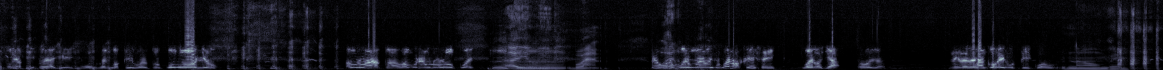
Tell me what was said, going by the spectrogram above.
estoy aquí, estoy allí, vengo aquí, bueno, co- coño. Ven acá, va a poner uno loco, eh. Ay. Mm, Bueno. Y uno por lo menos dice, bueno, aquí sí, bueno, ya, oiga. Ni le dejan coger gustico a uno. No, hombre.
